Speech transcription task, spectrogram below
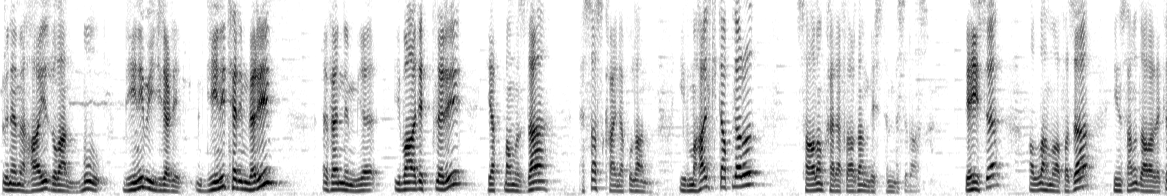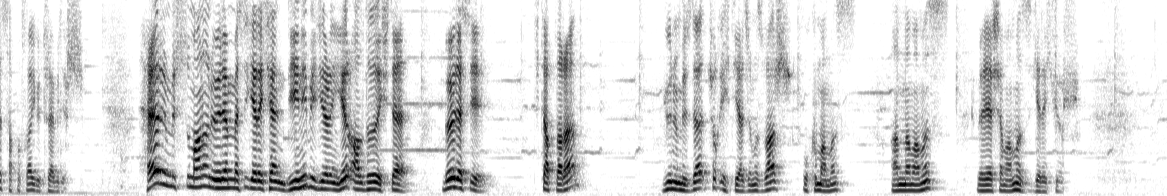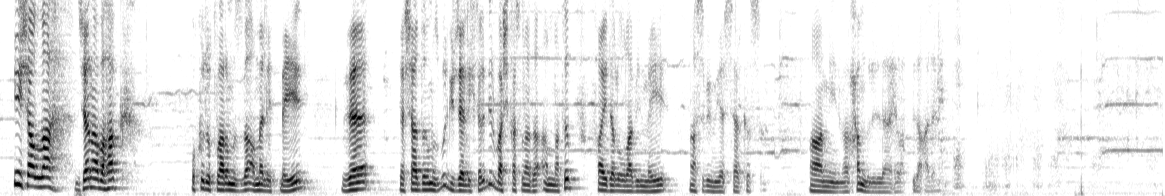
öneme haiz olan bu dini bilgileri, dini terimleri efendim ya ibadetleri yapmamızda esas kaynak olan ilmihal kitapları sağlam kaynaklardan beslenmesi lazım. Değilse Allah muhafaza insanı dalalete sapıklığa götürebilir. Her Müslümanın öğrenmesi gereken dini bilgilerin yer aldığı işte böylesi kitaplara günümüzde çok ihtiyacımız var. Okumamız, anlamamız ve yaşamamız gerekiyor. İnşallah Cenab-ı Hak okuduklarımızla amel etmeyi ve yaşadığımız bu güzellikleri bir başkasına da anlatıp faydalı olabilmeyi nasip-i müyesser kılsın. Amin. Velhamdülillahi Rabbil Alemin.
